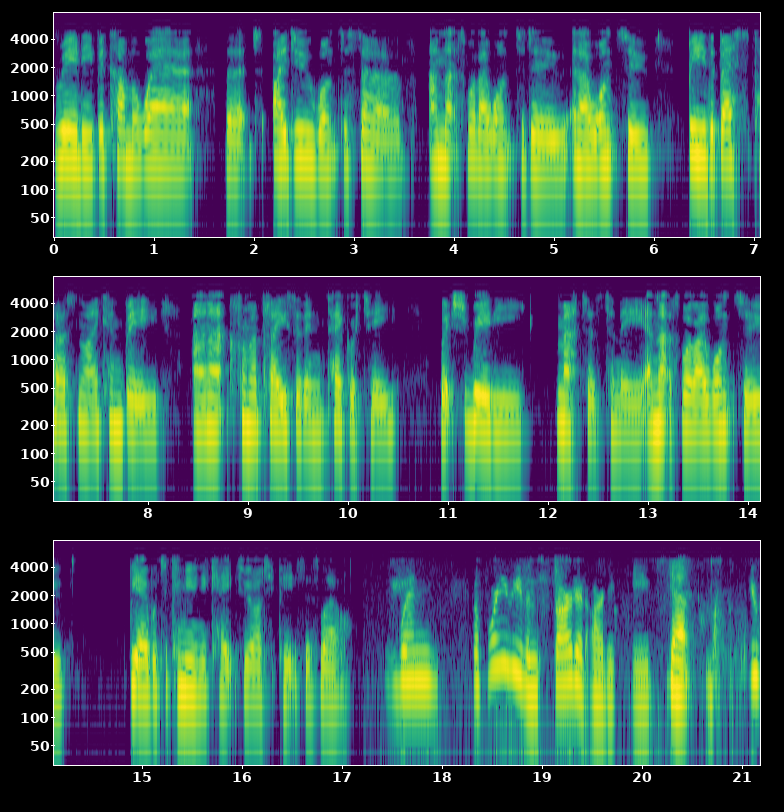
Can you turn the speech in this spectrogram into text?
really become aware that I do want to serve and that's what I want to do. And I want to be the best person I can be and act from a place of integrity, which really matters to me. And that's what I want to be able to communicate through ArtiPeeps as well. When before you even started Artie Peeps, yeah, do you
